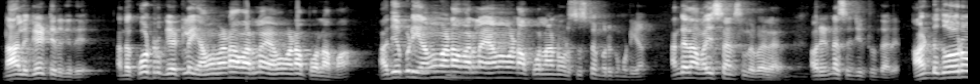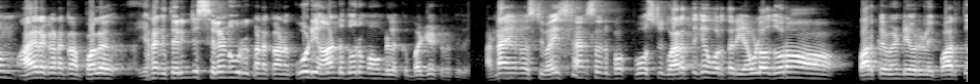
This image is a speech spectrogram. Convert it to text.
நாலு கேட் இருக்குது. அந்த கோட்ரு கேட்ல எவன் வேணா வரலாம் எவன் வேணா போலாமா? அது எப்படி எவன் வேணா வரலாம் எவன் வேணா போலான்னு ஒரு சிஸ்டம் இருக்க முடியும்? அங்கதான் வைஸ் சான்சலர் வேற. அவர் என்ன செஞ்சுட்டு இருந்தாரு? ஆண்டுதோறும் ஆயிரக்கணக்கான பல எனக்கு தெரிஞ்சு சில நூறு கணக்கான கோடி ஆண்டுதோறும் அவங்களுக்கு பட்ஜெட் இருக்குது. அண்ணா யூனிவர்சிட்டி வைஸ் சான்சலர் போஸ்ட்டுக்கு வரத்துக்கே ஒருத்தர் எவ்வளவு தூரம் பார்க்க வேண்டியவர்களை பார்த்து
